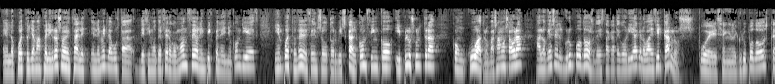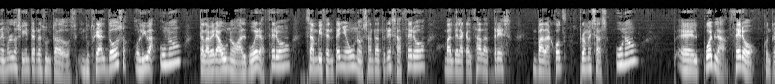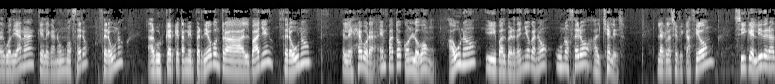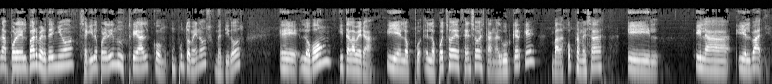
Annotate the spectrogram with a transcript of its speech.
En los puestos ya más peligrosos está el, el Emer de Augusta decimotercero con 11, Olympique Peleño con 10 y en puestos de descenso Torbiscal con 5 y Plus Ultra con 4. Pasamos ahora a lo que es el grupo 2 de esta categoría que lo va a decir Carlos. Pues en el grupo 2 tenemos los siguientes resultados. Industrial 2, Oliva 1, Talavera 1, Albuera 0, San Vicenteño 1, Santa Teresa 0, Valde la Calzada 3, Badajoz Promesas 1, el Puebla 0 contra el Guadiana, que le ganó 1-0, 0-1. Alburquerque también perdió contra el Valle, 0-1. El Ejébora empató con Lobón a 1 y Valverdeño ganó 1-0 al Cheles. La clasificación sigue liderada por el Valverdeño, seguido por el Industrial con un punto menos, 22, eh, Lobón y Talavera. Y en los, puestos de descenso están Alburquerque, Badajoz Promesas y el Valle.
